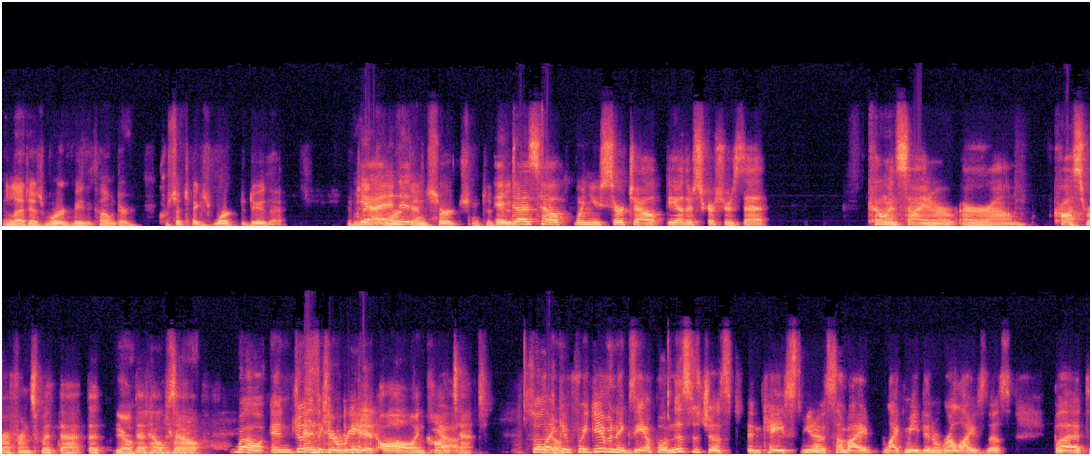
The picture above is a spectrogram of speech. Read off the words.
and let His Word be the commentary. Of course, it takes work to do that. It takes Yeah, and work it- and search and to do It that. does help when you search out the other scriptures that coincide or, or um, cross reference with that. That Yeah, that helps right. out, Well, and just and to read it all in Yeah. So, like, Yeah. if we give an example, and this is just in case you know somebody like me didn't realize this, but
